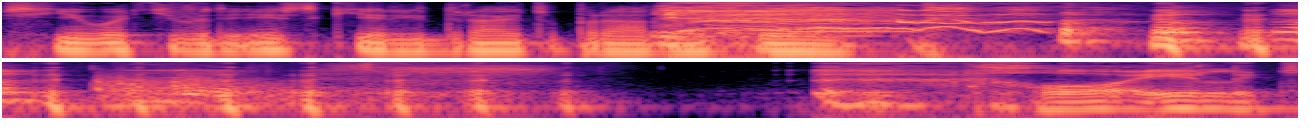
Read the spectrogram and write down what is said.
Misschien word je voor de eerste keer gedraaid op Radio 2. Goh, eerlijk.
